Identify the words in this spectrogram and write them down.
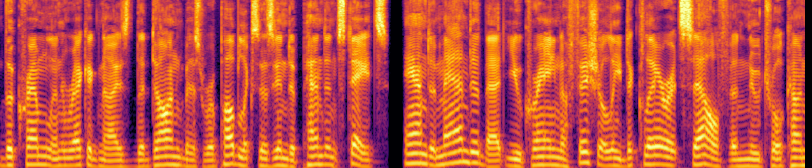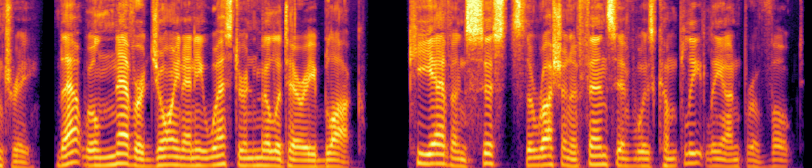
the Kremlin recognized the Donbas republics as independent states and demanded that Ukraine officially declare itself a neutral country that will never join any Western military bloc. Kiev insists the Russian offensive was completely unprovoked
